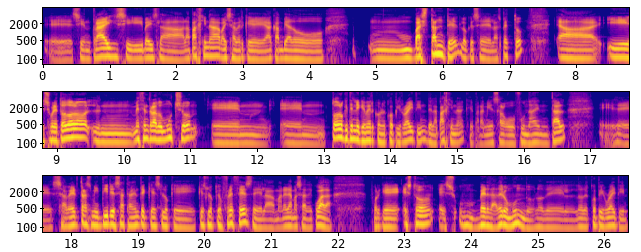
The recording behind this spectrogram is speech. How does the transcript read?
Eh, si entráis y veis la, la, página, vais a ver que ha cambiado bastante lo que es el aspecto. Ah, y sobre todo mm, me he centrado mucho en, todo lo que tiene que ver con el copywriting de la página que para mí es algo fundamental eh, saber transmitir exactamente qué es lo que qué es lo que ofreces de la manera más adecuada. Porque esto es un verdadero mundo lo del, lo del copywriting.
